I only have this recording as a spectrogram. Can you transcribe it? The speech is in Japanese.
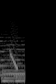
you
